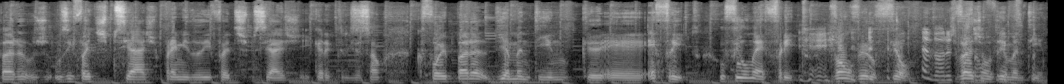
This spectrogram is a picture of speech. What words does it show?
para os, os efeitos especiais, o prémio de efeitos especiais e caracterização, que foi para Diamantino, que é, é frito. O filme é frito. Vão ver o filme. Adoro expressão Vejam o. Diamantino.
